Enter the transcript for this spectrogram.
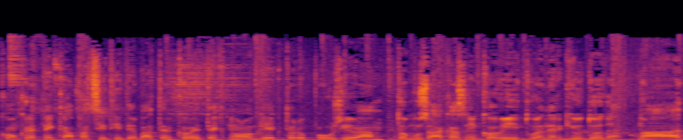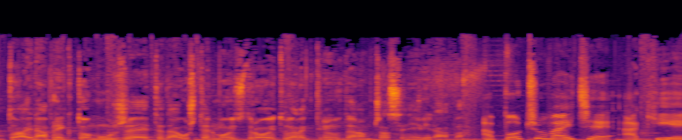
konkrétnej kapacity tej baterkovej technológie, ktorú používam, tomu zákazníkovi tú energiu dodať. No a to aj napriek tomu, že teda už ten môj zdroj tú elektrínu v danom čase nevyrába. A počúvajte, aký je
